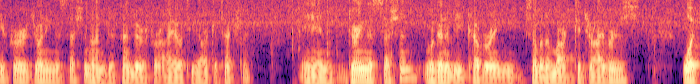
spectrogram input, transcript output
you for joining the session on Defender for IoT Architecture. And during this session, we're going to be covering some of the market drivers, what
